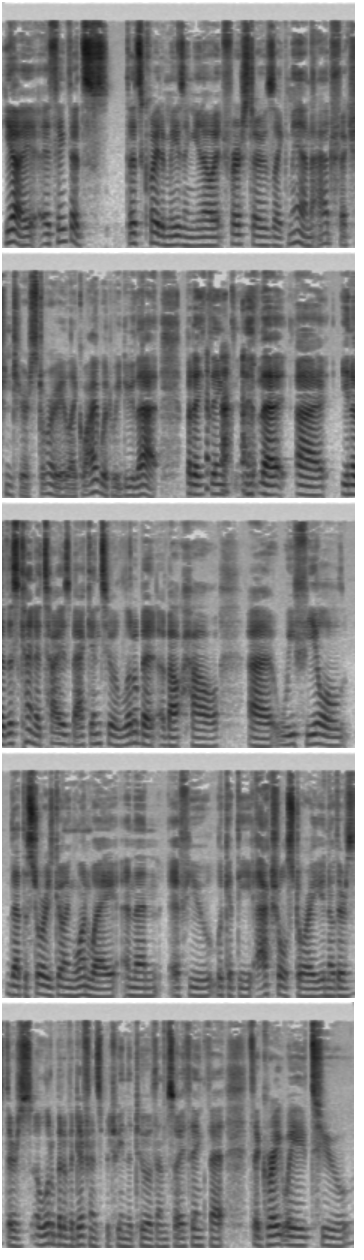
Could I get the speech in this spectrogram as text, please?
Yeah, I, I think that's that's quite amazing. You know, at first I was like, man, add fiction to your story. Like, why would we do that? But I think that, uh, you know, this kind of ties back into a little bit about how uh, we feel that the story is going one way, and then if you look at the actual story, you know, there's there's a little bit of a difference between the two of them. So I think that it's a great way to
